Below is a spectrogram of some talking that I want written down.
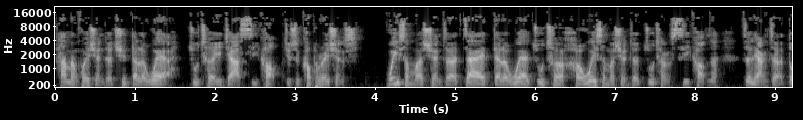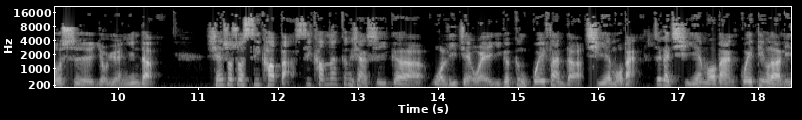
他们会选择去 Delaware 注册一家 C Corp，就是 Corporations。为什么选择在 Delaware 注册和为什么选择注册 C Corp 呢？这两者都是有原因的。先说说 C Corp 吧，C Corp 呢更像是一个我理解为一个更规范的企业模板。这个企业模板规定了你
